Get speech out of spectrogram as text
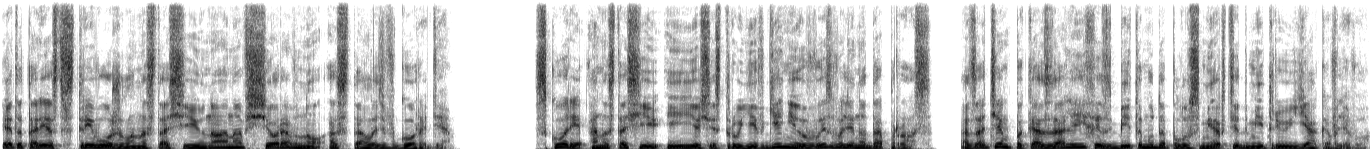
Этот арест встревожил Анастасию, но она все равно осталась в городе. Вскоре Анастасию и ее сестру Евгению вызвали на допрос, а затем показали их избитому до полусмерти Дмитрию Яковлеву.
